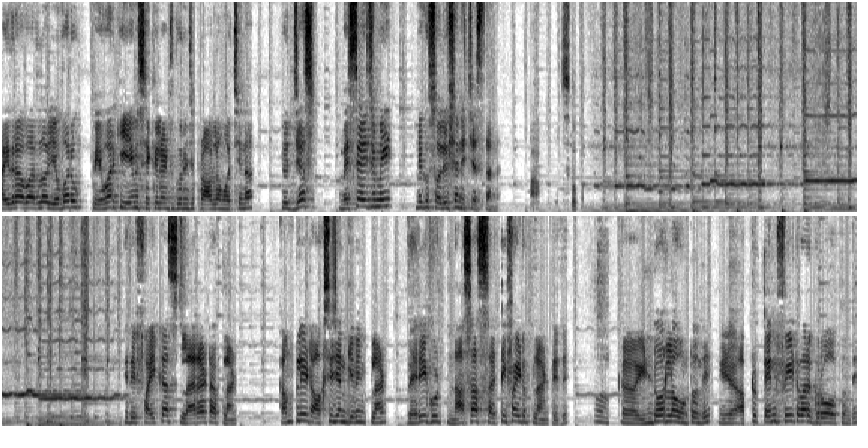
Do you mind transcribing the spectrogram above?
హైదరాబాద్లో ఎవరు ఎవరికి ఏమి సెక్యులెంట్స్ గురించి ప్రాబ్లం వచ్చినా యూ జస్ట్ మెసేజ్ మీ మీకు సొల్యూషన్ ఇచ్చేస్తాను. సూపర్. ఇది ficus lyrata plant complete oxygen giving plant very good NASA certified plant ఇది. ఇండోర్లో ఉంటుంది అప్ టు టెన్ ఫీట్ వరకు గ్రో అవుతుంది.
